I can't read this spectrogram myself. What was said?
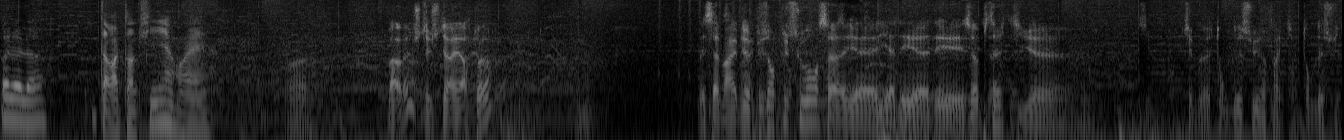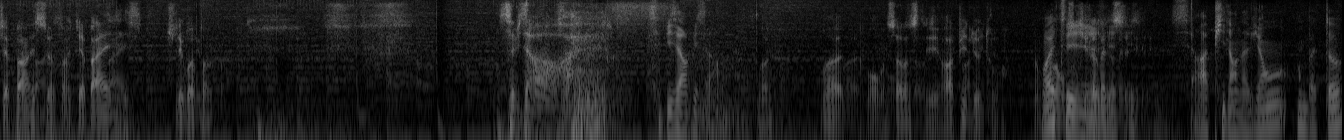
Oh là là. T'auras le temps de finir, ouais. Bah ouais, j'étais juste derrière toi. Mais ça m'arrive de plus en plus souvent ça. Il y a, il y a des, des obstacles qui, euh, qui, qui me tombent dessus, enfin qui me tombent dessus, qui apparaissent, enfin qui apparaissent. Je les vois pas. C'est bizarre. C'est bizarre, bizarre. Ouais, bon, bah, ça va, c'était rapide le tour. Comme Ouais, quoi, t'es- 11 kilomètres, c'est- c'est- c'est rapide en avion, en bateau.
